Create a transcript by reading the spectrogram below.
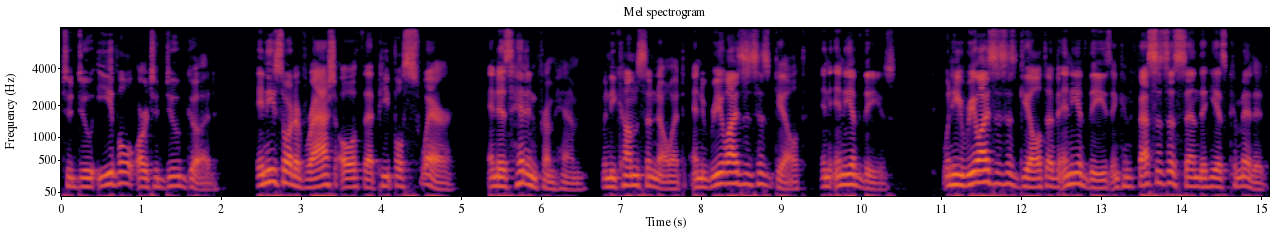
to do evil or to do good, any sort of rash oath that people swear, and is hidden from him, when he comes to know it and realizes his guilt in any of these, when he realizes his guilt of any of these and confesses the sin that he has committed,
